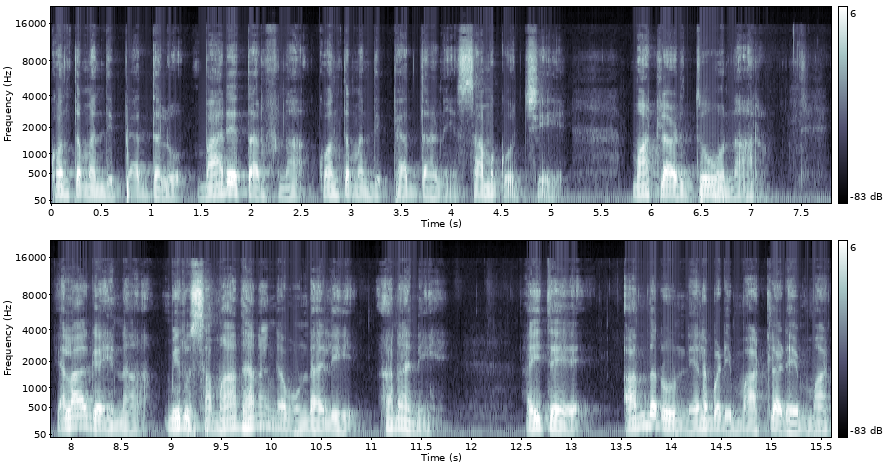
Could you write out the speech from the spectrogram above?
కొంతమంది పెద్దలు భార్య తరఫున కొంతమంది పెద్దలని సమకూర్చి మాట్లాడుతూ ఉన్నారు. ఎలాగైనా మీరు సమాధానంగా ఉండాలి అనని. అయితే అందరూ నిలబడి మాట్లాడే మాట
